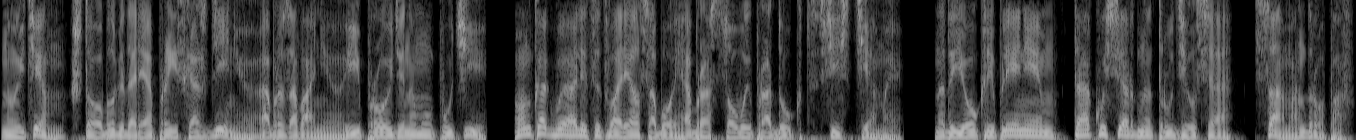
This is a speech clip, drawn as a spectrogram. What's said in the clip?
но и тем, что благодаря происхождению, образованию и пройденному пути он как бы олицетворял собой образцовый продукт системы. Над ее укреплением так усердно трудился сам Андропов.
